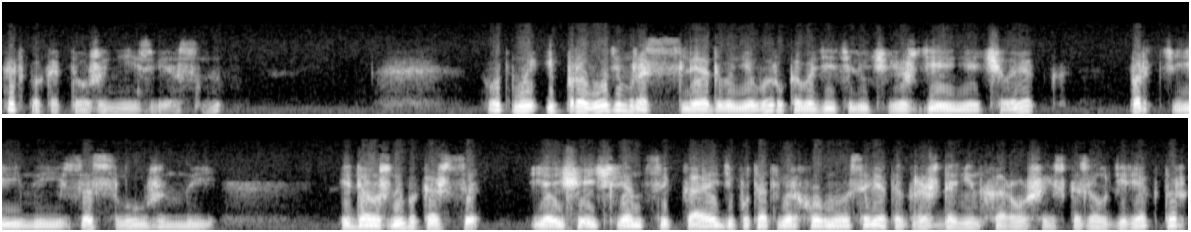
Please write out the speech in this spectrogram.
Это пока тоже неизвестно. Вот мы и проводим расследование. Вы руководитель учреждения, человек партийный, заслуженный, и должны бы, кажется, я еще и член ЦК и депутат Верховного Совета, гражданин хороший, сказал директор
